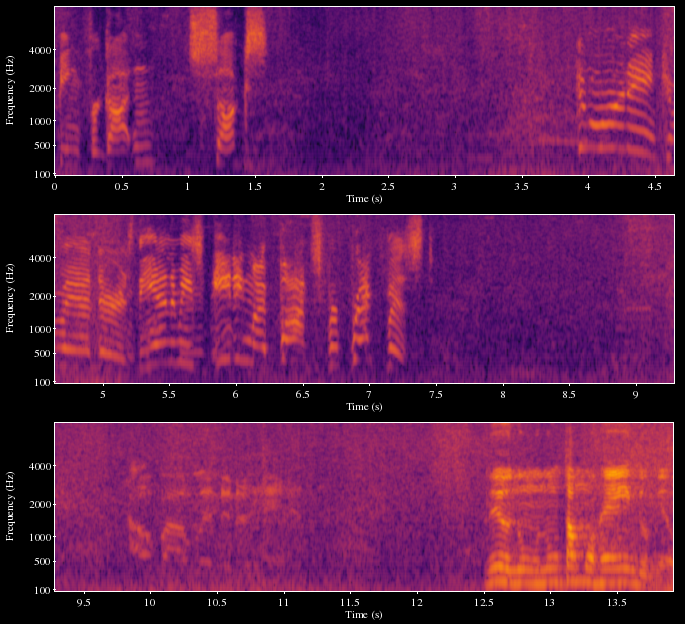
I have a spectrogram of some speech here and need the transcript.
Being forgotten sucks. Good morning, commanders. The enemy's eating my bots for breakfast. How about lending a hand? Meu, não, não tá morrendo, meu.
